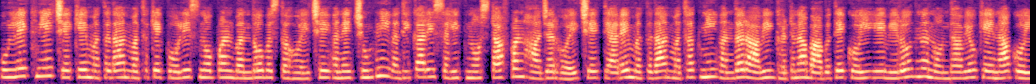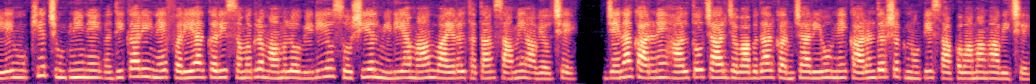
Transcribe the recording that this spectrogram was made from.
ઉલ્લેખનીય છે કે મતદાન મથકે પોલીસનો પણ બંદોબસ્ત હોય છે અને ચૂંટણી અધિકારી સહિતનો સ્ટાફ પણ હાજર હોય છે ત્યારે મતદાન મથકની અંદર આવી ઘટના બાબતે કોઈએ વિરોધ નોંધાવ્યો કે ના કોઈએ મુખ્ય ચૂંટણીને અધિકારીને ફરિયાદ કરી સમગ્ર મામલો વીડિયો સોશિયલ મીડિયામાં વાયરલ થતાં સામે આવ્યો છે. જેના કારણે હાલ તો ચાર જવાબદાર કર્મચારીઓને કારણદર્શક નોટિસ આપવામાં આવી છે.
